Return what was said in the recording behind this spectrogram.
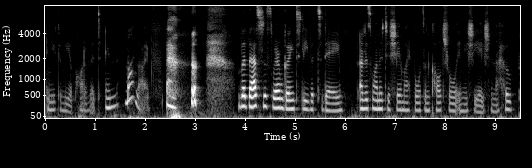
and you can be a part of it in my life. but that's just where I'm going to leave it today. I just wanted to share my thoughts on cultural initiation. I hope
